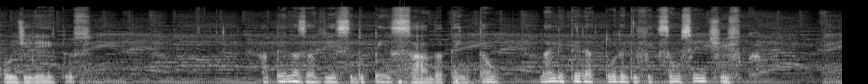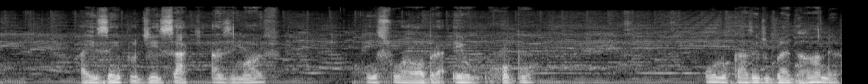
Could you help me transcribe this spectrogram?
com direitos apenas havia sido pensado até então na literatura de ficção científica. A exemplo de Isaac Asimov em sua obra Eu, o Robô, ou no caso de Brad Hunter,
